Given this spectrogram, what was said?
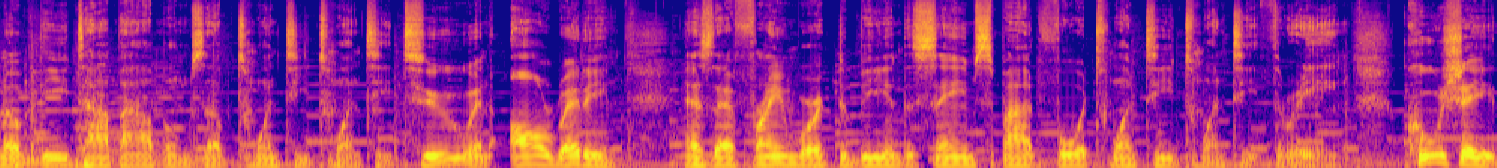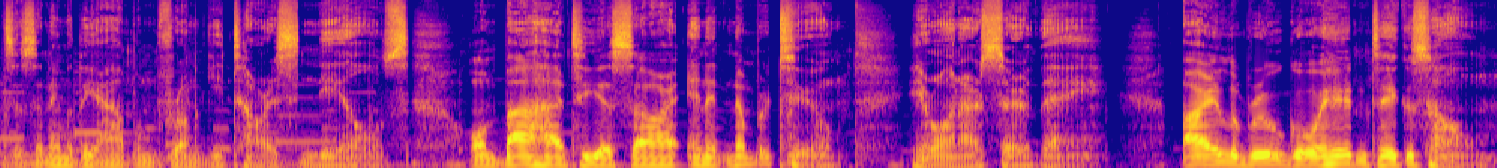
Top albums of 2022 and already has that framework to be in the same spot for 2023. Cool Shades is the name of the album from guitarist Nils on Baja TSR and at number two here on our survey. All right, LaRue, go ahead and take us home.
